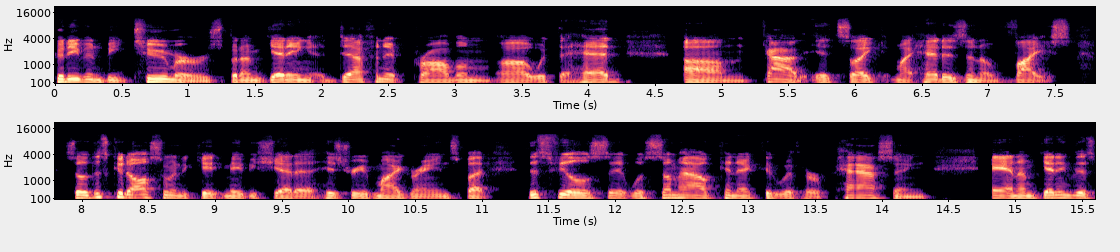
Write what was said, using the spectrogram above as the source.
could even be tumors, but I'm getting a definite problem uh, with the head. Um, God, it's like my head is in a vice. So this could also indicate maybe she had a history of migraines, but this feels it was somehow connected with her passing. And I'm getting this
